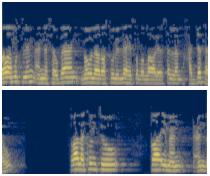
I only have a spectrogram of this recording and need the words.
روى مسلم أن ثوبان مولى رسول الله صلى الله عليه وسلم حدثه. قال كنت قائما عند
